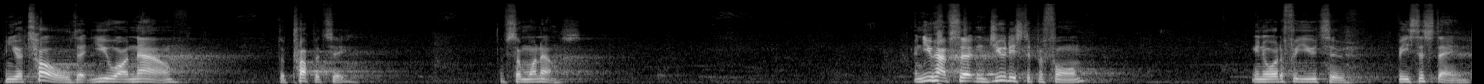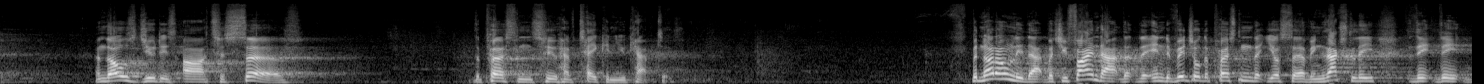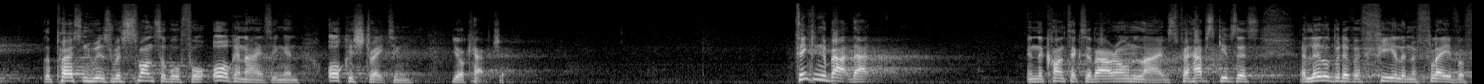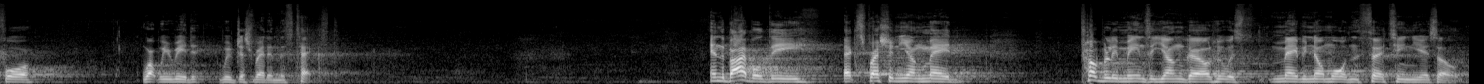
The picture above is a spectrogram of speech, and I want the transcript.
and you're told that you are now the property of someone else. And you have certain duties to perform in order for you to be sustained. And those duties are to serve the persons who have taken you captive. But not only that, but you find out that the individual, the person that you're serving, is actually the, the, the person who is responsible for organizing and orchestrating your capture. Thinking about that in the context of our own lives perhaps gives us a little bit of a feel and a flavor for what we read, we've just read in this text. In the Bible, the expression young maid probably means a young girl who was maybe no more than 13 years old,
